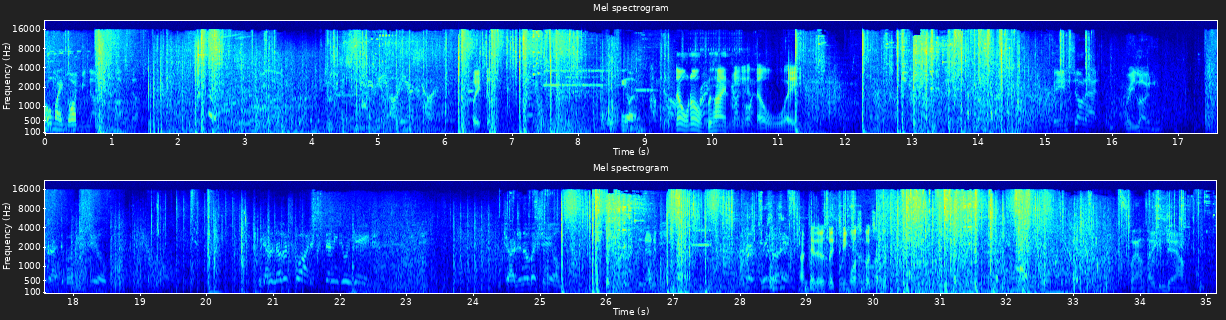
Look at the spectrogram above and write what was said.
Oh my god. Wait, kill him. No, no, behind me. No way. Being shot at. Reloading. Cracked above your shield. We got another squad extending to engage. Charging up my shield. Okay, there's like three more squads on the. Clown taken down.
